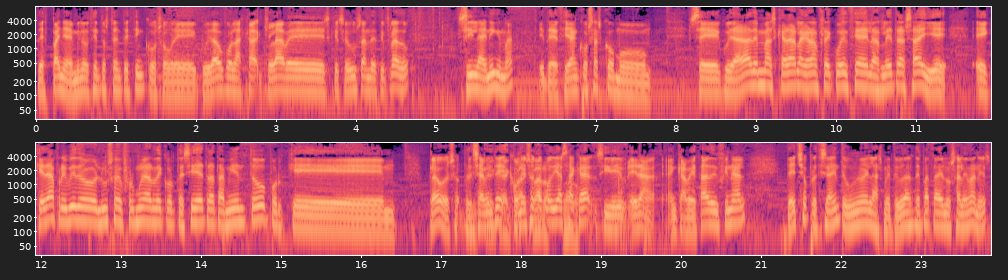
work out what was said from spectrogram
de España de 1935 sobre cuidado con las claves que se usan de cifrado, sin la enigma, y te decían cosas como se cuidará de enmascarar la gran frecuencia de las letras A y E. Eh, queda prohibido el uso de fórmulas de cortesía de tratamiento porque, claro, eso, precisamente con eso claro, te podías claro. sacar, si era encabezado y final. De hecho, precisamente una de las meteduras de pata de los alemanes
